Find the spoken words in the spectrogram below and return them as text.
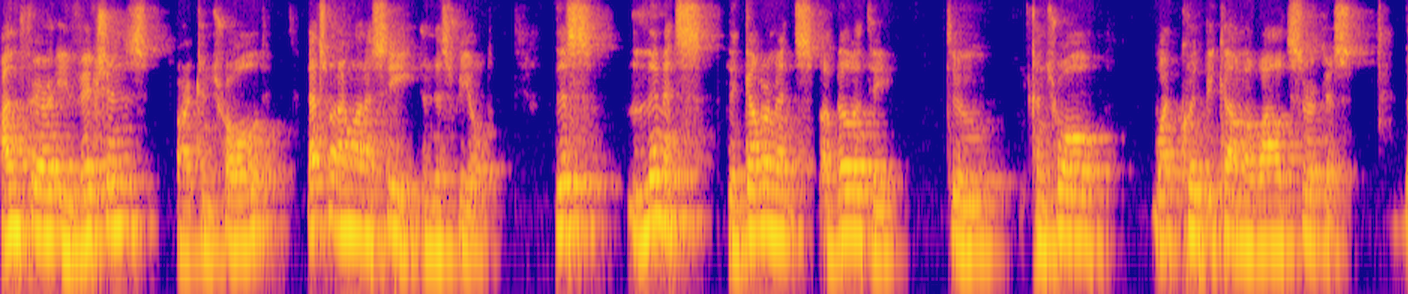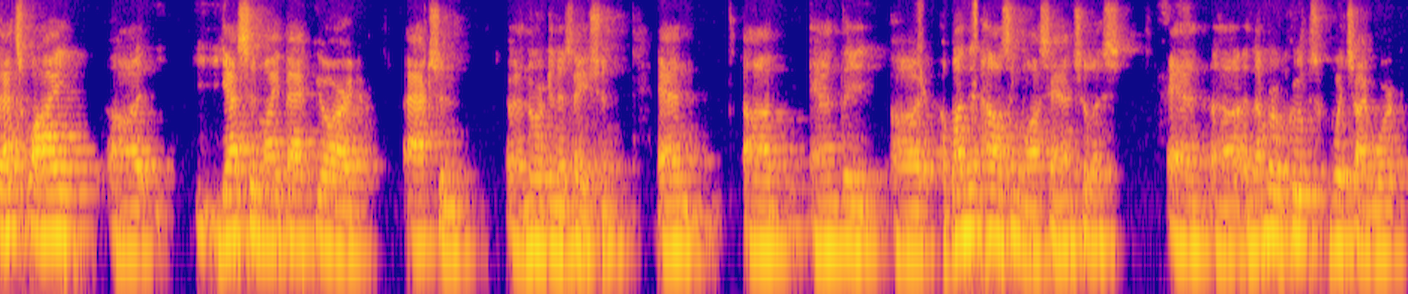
unfair evictions are controlled. That's what I want to see in this field. This limits the government's ability to control what could become a wild circus. That's why, uh, yes, in my backyard action an organization, and uh, and the uh, Abundant Housing Los Angeles, and uh, a number of groups which I work,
